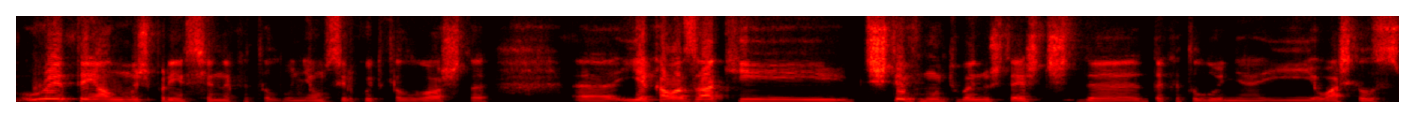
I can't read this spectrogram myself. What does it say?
o Rea tem alguma experiência na Catalunha, é um circuito que ele gosta. Uh, e a Kawasaki esteve muito bem nos testes da, da Catalunha e eu acho que eles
